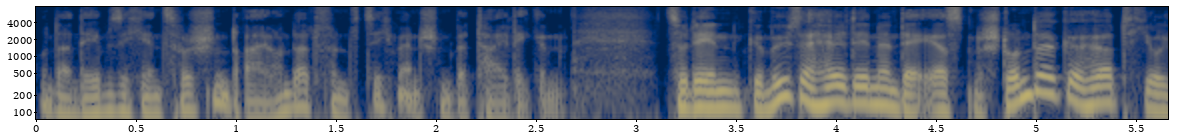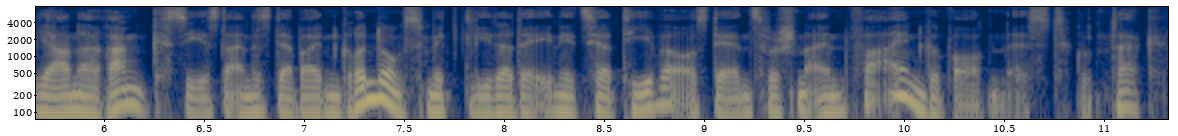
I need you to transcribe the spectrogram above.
und an dem sich inzwischen 350 Menschen beteiligen. Zu den Gemüseheldinnen der ersten Stunde gehört Juliana Rank. Sie ist eines der beiden Gründungsmitglieder der Initiative, aus der inzwischen ein Verein geworden ist. Guten Tag.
